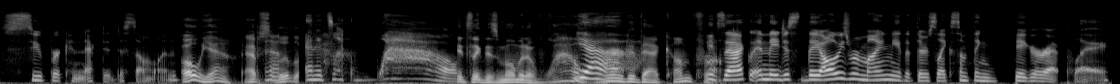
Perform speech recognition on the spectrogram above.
super connected to someone? Oh, yeah, absolutely. And it's like, wow. It's like this moment of, wow, Yeah. where did that come from? Exactly. And they just, they always remind me that there's like something bigger at play,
